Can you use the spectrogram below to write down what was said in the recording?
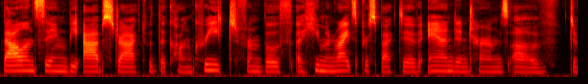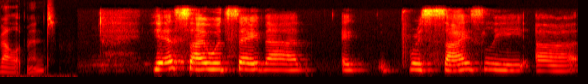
balancing the abstract with the concrete from both a human rights perspective and in terms of development. Yes, I would say that precisely uh,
